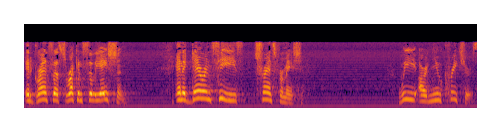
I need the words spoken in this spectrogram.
It grants us reconciliation. And it guarantees transformation. We are new creatures.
